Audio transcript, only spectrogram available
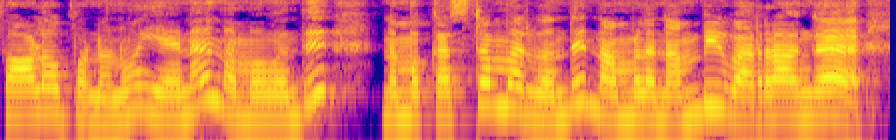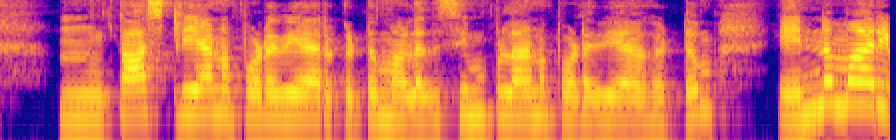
ஃபாலோ பண்ணணும். ஏன்னா நம்ம வந்து நம்ம கஸ்டமர் வந்து நம்மளை நம்பி வர்றாங்க. காஸ்ட்லியான புடவையாக இருக்கட்டும் அல்லது சிம்பிளான புடவையாகட்டும் என்ன மாதிரி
